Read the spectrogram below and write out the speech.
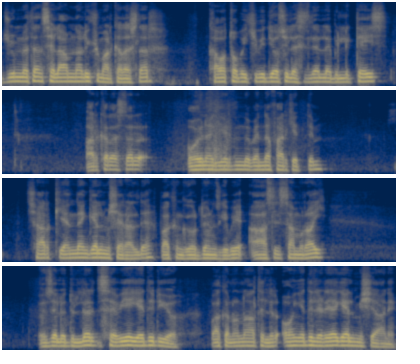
Cümleten selamünaleyküm arkadaşlar. Kava Topu 2 videosuyla sizlerle birlikteyiz. Arkadaşlar oyuna girdiğimde ben de fark ettim. Çark yeniden gelmiş herhalde. Bakın gördüğünüz gibi Asil Samuray özel ödüller seviye 7 diyor. Bakın 16 lira 17 liraya gelmiş yani.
